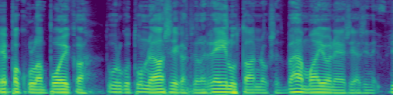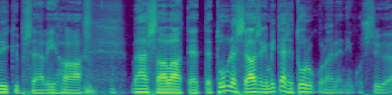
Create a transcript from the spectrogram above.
Hepokullan poika, Turku tunne asiakas, pitää olla reilut annokset, vähän majoneesia sinne, ylikypsää lihaa, vähän salaatteja, että tunne se asiakas, mitä se turkulainen niin kuin syö.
